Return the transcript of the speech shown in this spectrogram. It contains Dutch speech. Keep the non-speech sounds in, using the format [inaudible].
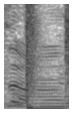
them.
